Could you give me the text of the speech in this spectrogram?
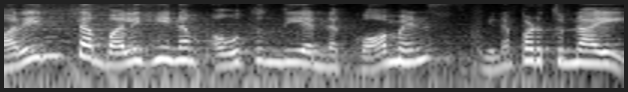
మరింత బలహీనం అవుతుంది అన్న కామెంట్స్ వినపడుతున్నాయి.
